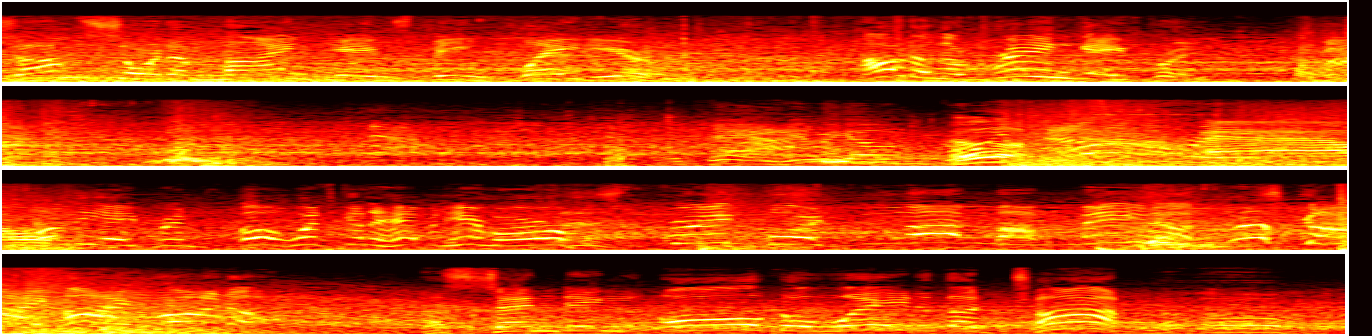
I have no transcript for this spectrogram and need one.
Some sort of mind games being played here. Out on the ring apron. Okay, here we go. Oh. Out of the ring. Ow. On the apron. Oh, what's going to happen here, Morrow? Springboard. Mamma mia. Sky high Rana. Ascending all the way to the top. Uh-oh.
